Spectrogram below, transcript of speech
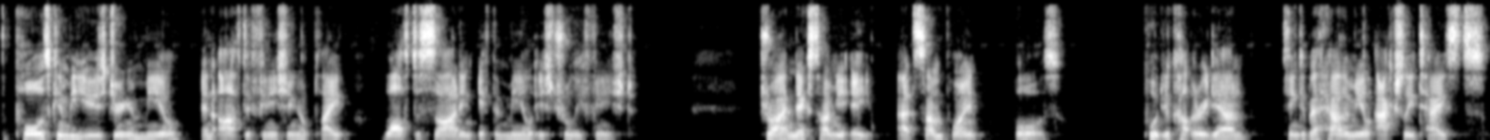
The pause can be used during a meal and after finishing a plate whilst deciding if the meal is truly finished. Try it next time you eat. At some point, pause. Put your cutlery down, think about how the meal actually tastes,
